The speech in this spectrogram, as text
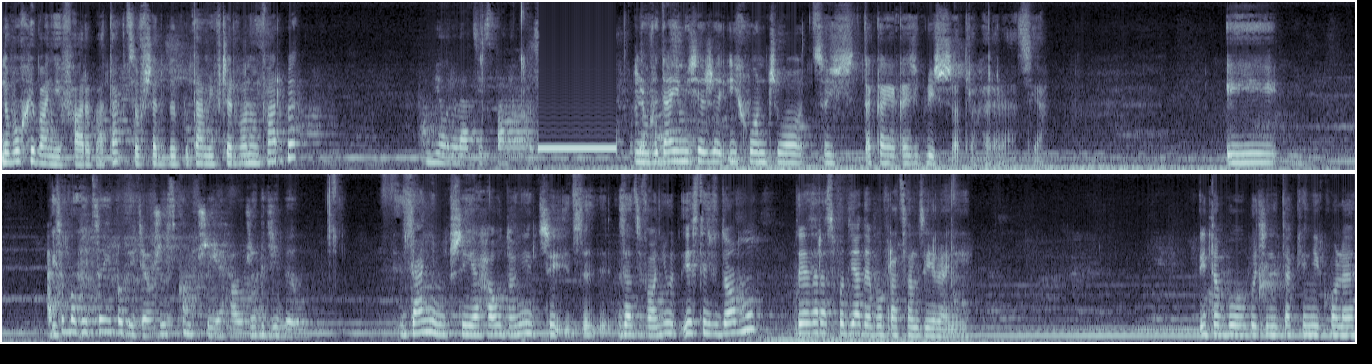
No bo chyba nie farba, tak? Co wszedłby butami w czerwoną farbę? Miał relację z panią. No wydaje mi się, że ich łączyło coś, taka jakaś bliższa trochę relacja. I A co, powie, co jej powiedział, że skąd przyjechał, że gdzie był? zanim przyjechał do niej, czy zadzwonił, jesteś w domu? To ja zaraz podjadę, bo wracam z Jeleni. I to było godziny takie, Nikole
